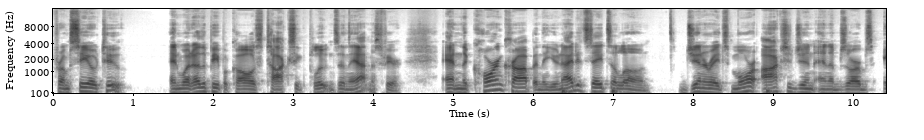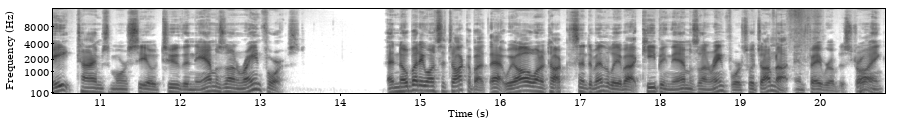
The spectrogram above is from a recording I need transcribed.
from CO2 and what other people call as toxic pollutants in the atmosphere. And the corn crop in the United States alone generates more oxygen and absorbs eight times more CO2 than the Amazon rainforest. And nobody wants to talk about that. We all want to talk sentimentally about keeping the Amazon rainforest, which I'm not in favor of destroying,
